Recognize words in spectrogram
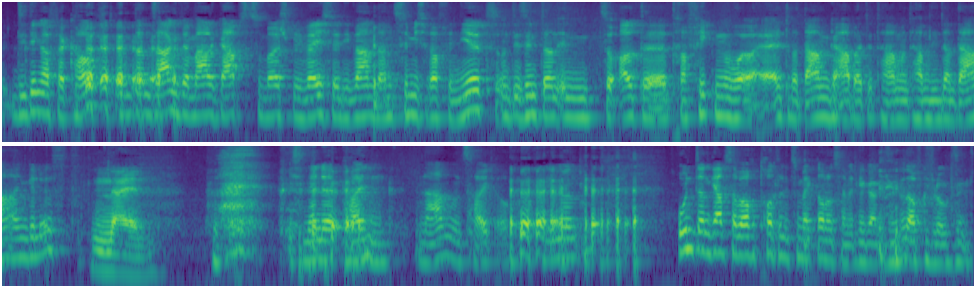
die Dinger verkauft und dann sagen wir mal, gab es zum Beispiel welche, die waren dann ziemlich raffiniert und die sind dann in so alte Trafiken, wo ältere Damen gearbeitet haben und haben die dann da eingelöst. Nein. Ich nenne keinen Namen und zeige auch niemanden. Und dann gab es aber auch Trottel, die zu McDonalds damit gegangen sind und aufgeflogen sind.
